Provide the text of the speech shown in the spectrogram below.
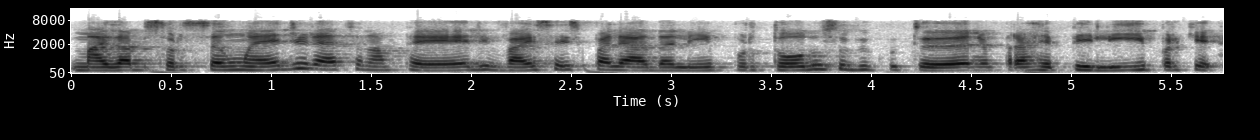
mas a absorção é direto na pele, vai ser espalhada ali por todo o subcutâneo para repelir, porque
